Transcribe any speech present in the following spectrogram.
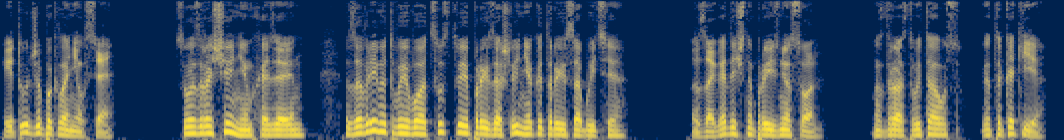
и тут же поклонился. «С возвращением, хозяин. За время твоего отсутствия произошли некоторые события». Загадочно произнес он. «Здравствуй, Таус. Это какие?»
